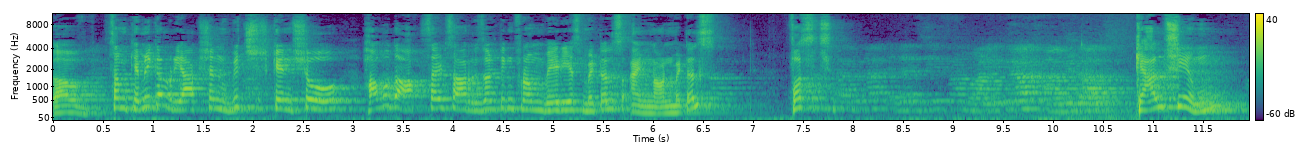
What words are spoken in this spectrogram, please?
uh, some chemical reaction which can show how the oxides are resulting from various metals and non-metals. First, calcium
